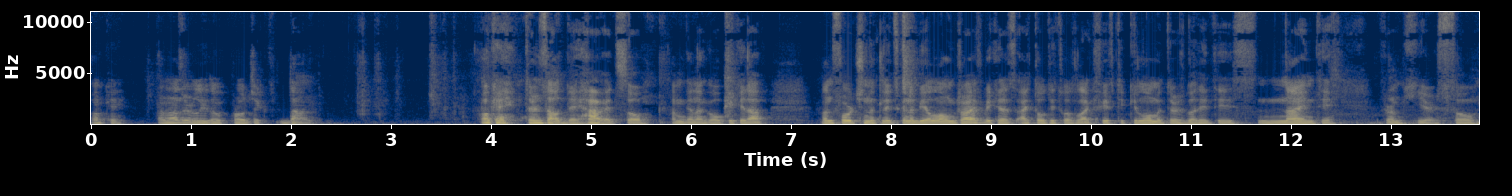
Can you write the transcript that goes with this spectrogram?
Okay another little project done. Okay, turns out they have it, so I'm gonna go pick it up. Unfortunately, it's gonna be a long drive because I thought it was like 50 kilometers, but it is 90 from here. So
